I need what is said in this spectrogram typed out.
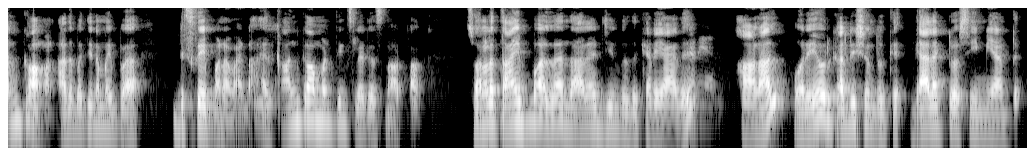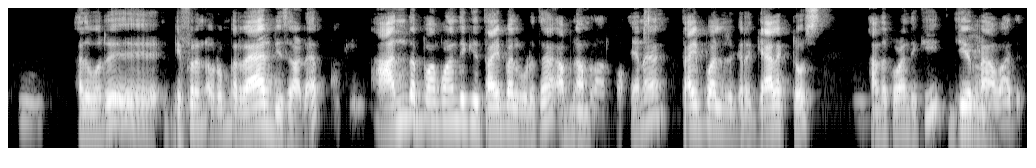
அன்காமன் அதை பற்றி நம்ம இப்போ டிஸ்கிரைப் பண்ண வேண்டாம். Uncommon things let us not talk so அதனால் தாய்ப்பாலில் அந்த அலர்ஜின்றது கிடையாது. ஆனால் ஒரே ஒரு கண்டிஷன் இருக்கு கேலக்டோசீமியான்ட்டு அது ஒரு டிஃப்ரெண்ட் ரொம்ப ரேர் டிசார்டர் அந்த ப- குழந்தைக்கு தாய்ப்பால் கொடுத்தா அப்னாமலாக இருக்கும். ஏன்னா தாய்ப்பால் இருக்கிற கேலக்டோஸ் அந்த குழந்தைக்கு ஜீரணம் ஆகாது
